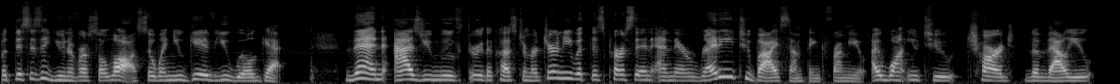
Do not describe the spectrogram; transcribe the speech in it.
but this is a universal law. So when you give, you will get. Then, as you move through the customer journey with this person and they're ready to buy something from you, I want you to charge the value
